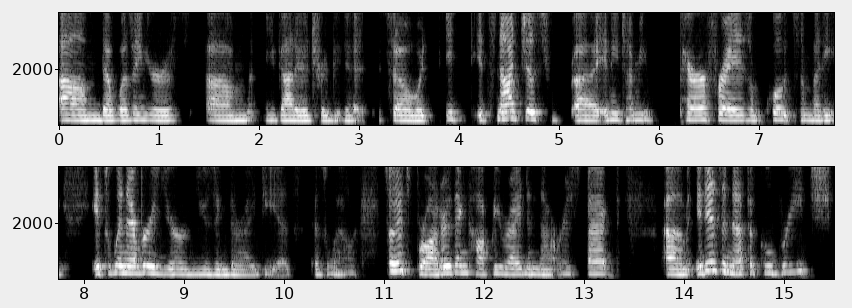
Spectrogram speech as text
um, that wasn't yours, um, you got to attribute it. So it, it, it's not just uh, anytime you paraphrase or quote somebody, it's whenever you're using their ideas as well. So it's broader than copyright in that respect. Um, it is an ethical breach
